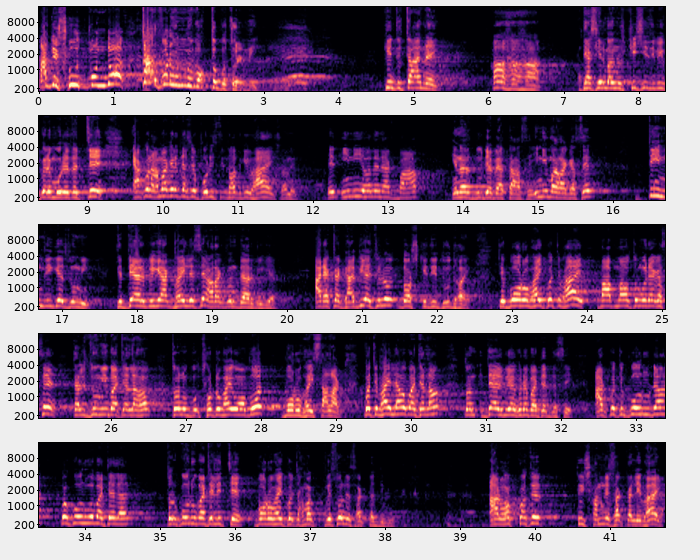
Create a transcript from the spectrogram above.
আগে সুদ বন্ধ, তারপরে অন্য বক্তব্য চলবে। কিন্তু তা নেই। হা হা হা। দেশের মানুষ কৃষিজীবী করে মরে যাচ্ছে। এখন আমাদের দেশের পরিস্থিতি হচ্ছে কি ভাই? শোনেন ইনি হলেন এক বাপ, এনার দুটা ব্যথা আছে। ইনি মারা গেছেন, তিন বিঘে জমি। দেড় বিঘে এক ভাই লেছে আর একজন দেড় বিঘে। আর একটা গাভি ছিল, দশ কেজি দুধ হয়। তো বড় ভাই করছে ভাই, বাপ মাও তো মরে গেছে, তাহলে জমি বাটেলা হোক তখন ছোট ভাই অবধ, বড় ভাই চালাক। করছে ভাই, লাও, বাটে লাও। তখন দেড় বিয়া করে বাটে দিচ্ছে আর করছে গরুটা? গরুও বাটেলান তোর গরু বাটে নিচ্ছে বড় ভাই করছে আমাকে পেছনে সাক্ষাৎ দিব। আর অক্ষতে তুই সামনে সাক্ষালি ভাই।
